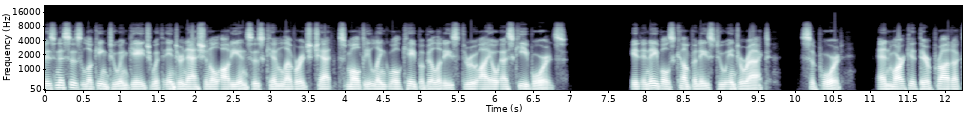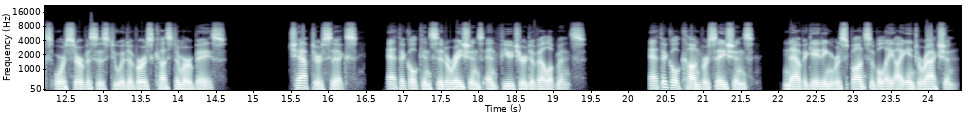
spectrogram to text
Businesses looking to engage with international audiences can leverage Chat's multilingual capabilities through iOS keyboards. It enables companies to interact, support, and market their products or services to a diverse customer base. Chapter 6 Ethical Considerations and Future Developments. Ethical Conversations Navigating Responsible AI Interaction.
